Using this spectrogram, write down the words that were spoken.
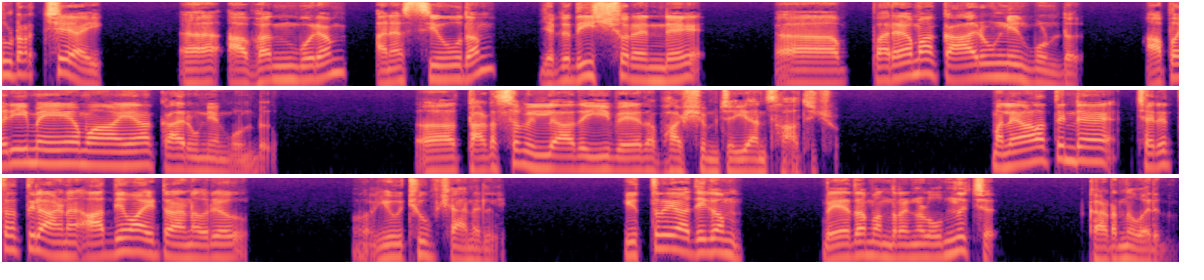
തുടർച്ചയായി അഭങ്കുരം അനസ്യൂതം ജഗദീശ്വരന്റെ പരമകാരുണ്യം കൊണ്ട് അപരിമേയമായ കാരുണ്യം കൊണ്ട് തടസ്സമില്ലാതെ ഈ വേദഭാഷ്യം ചെയ്യാൻ സാധിച്ചു. മലയാളത്തിന്റെ ചരിത്രത്തിലാണ് ആദ്യമായിട്ടാണ് ഒരു യൂട്യൂബ് ചാനലിൽ ഇത്രയധികം വേദമന്ത്രങ്ങൾ ഒന്നിച്ച് കടന്നു വരുന്നു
